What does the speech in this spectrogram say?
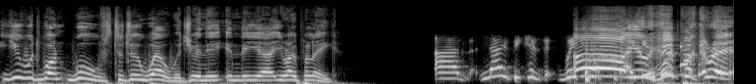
you would want Wolves to do well, would you, in the in the uh, Europa League? Um, no, because we. Oh, you hypocrite!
